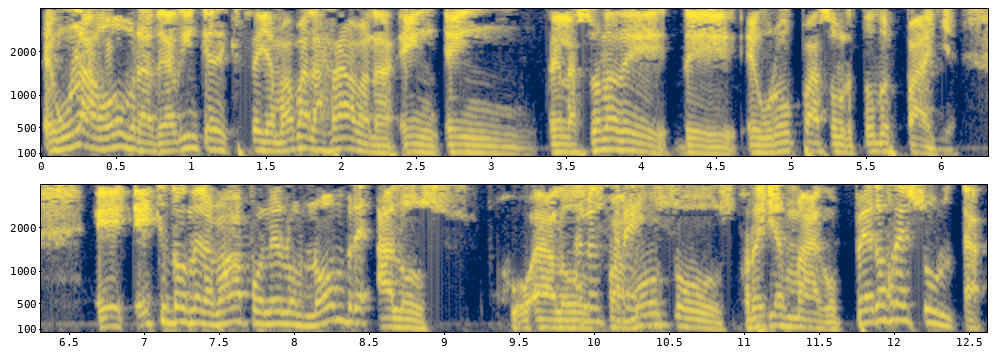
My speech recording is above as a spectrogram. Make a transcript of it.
en una obra de alguien que, que se llamaba La Rábana en, en, en la zona de, de Europa, sobre todo España. Eh, es que donde le van a poner los nombres a los, a los, A los famosos reyes magos. Pero resulta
